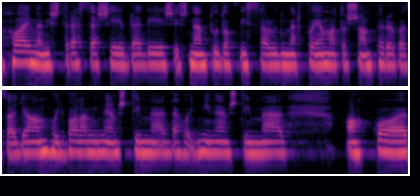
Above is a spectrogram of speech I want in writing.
hajnali stresszes ébredés, és nem tudok visszaludni, mert folyamatosan pörög az agyam, hogy valami nem stimmel, de hogy mi nem stimmel, akkor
